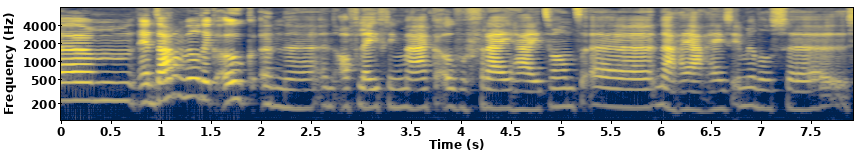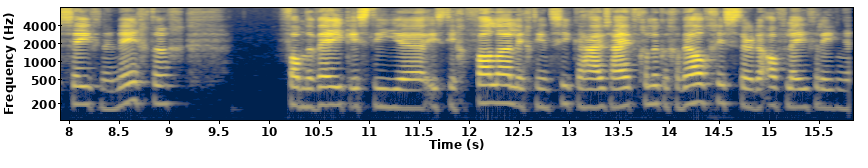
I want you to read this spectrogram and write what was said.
Um, en daarom wilde ik ook een, een aflevering maken over vrijheid. Want nou ja, hij is inmiddels 97. Van de week is die, is die gevallen, ligt hij in het ziekenhuis. Hij heeft gelukkig wel gisteren de aflevering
